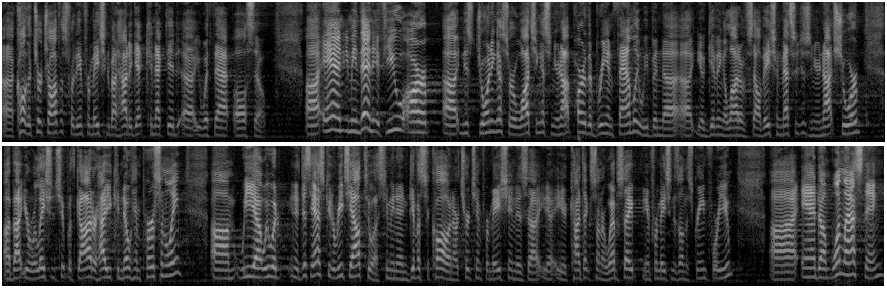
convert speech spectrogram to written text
uh, call the church office for the information about how to get connected with that also. Uh, and I mean, then if you are uh, just joining us or watching us and you're not part of the Berean family, we've been uh, you know giving a lot of salvation messages, and you're not sure about your relationship with God or how you can know Him personally um, we, uh, we would you know, just ask you to reach out to us I mean, and give us a call. And our church information is, uh, you, know, you contact us on our website. The information is on the screen for you. Uh, and um, one last thing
